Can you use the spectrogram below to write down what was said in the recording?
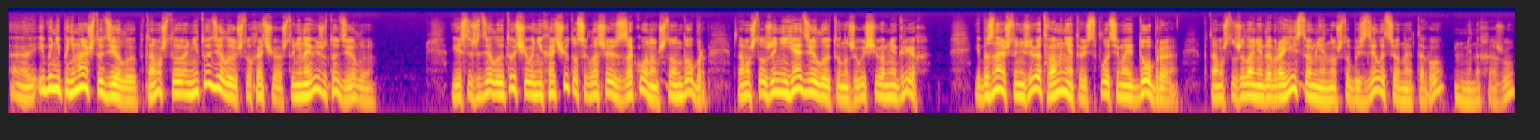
«Э, «Ибо не понимаю, что делаю, потому что не то делаю, что хочу, а что ненавижу, то делаю». Если же делаю то, чего не хочу, то соглашаюсь с законом, что он добр, потому что уже не я делаю то, но живущий во мне грех. Ибо знаю, что не живет во мне, то есть в плоти моей доброе, потому что желание добра есть во мне, но чтобы сделать он этого, не нахожу.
